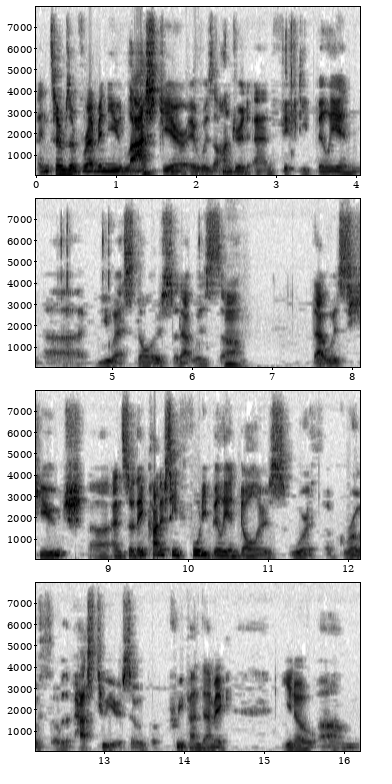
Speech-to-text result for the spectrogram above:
In terms of revenue, last year it was 150 billion uh, US dollars. So that was um, that was huge, uh, and so they've kind of seen 40 billion dollars worth of growth over the past two years. So pre-pandemic, you know, um,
